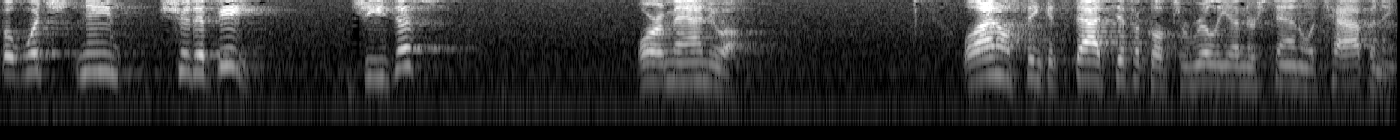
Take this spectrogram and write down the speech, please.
But which name should it be? Jesus or Emmanuel? Well, I don't think it's that difficult to really understand what's happening.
